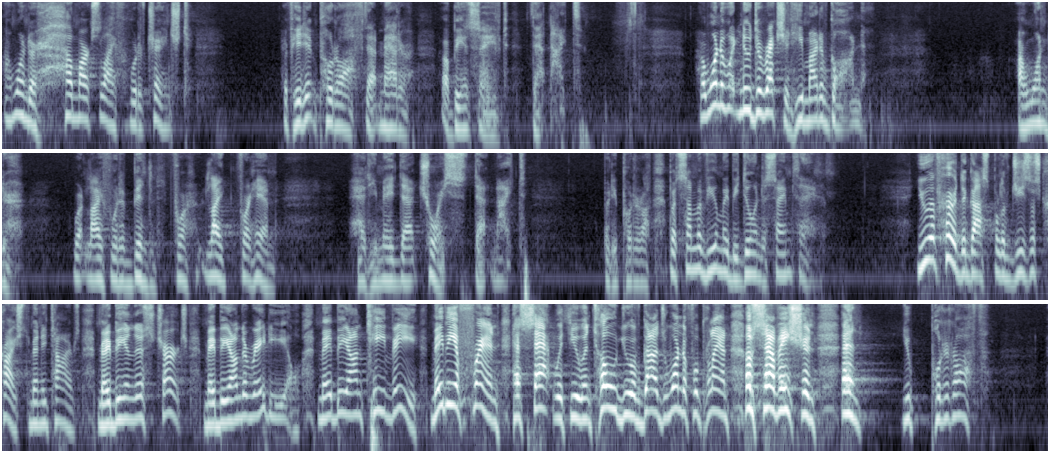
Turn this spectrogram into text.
I wonder how Mark's life would have changed if he didn't put off that matter of being saved that night. I wonder what new direction he might have gone. I wonder what life would have been for, like for him had he made that choice that night. But he put it off. But some of you may be doing the same thing. You have heard the gospel of Jesus Christ many times, maybe in this church, maybe on the radio, maybe on TV. Maybe a friend has sat with you and told you of God's wonderful plan of salvation, and you put it off,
